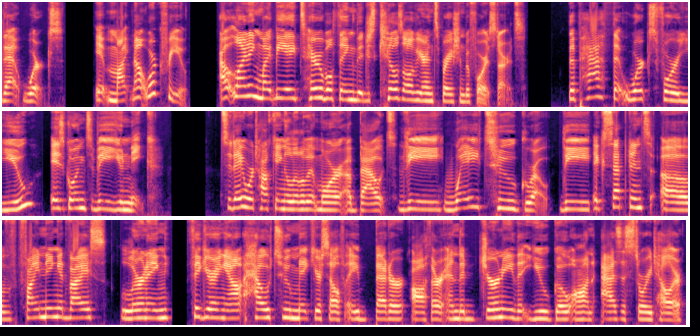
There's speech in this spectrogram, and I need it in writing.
that works. It might not work for you. Outlining might be a terrible thing that just kills all of your inspiration before it starts. The path that works for you is going to be unique. Today, we're talking a little bit more about the way to grow, the acceptance of finding advice, learning, figuring out how to make yourself a better author and the journey that you go on as a storyteller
